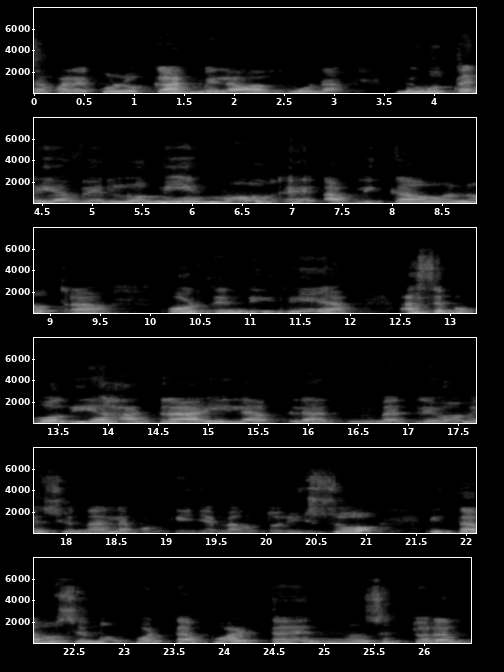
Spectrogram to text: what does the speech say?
o para colocarme la vacuna. Me gustaría ver lo mismo eh, aplicado en otra orden de idea. Hace pocos días atrás la, la me atrevo a mencionarla porque ella me autorizó. Estamos en un puerta a puerta en un sector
